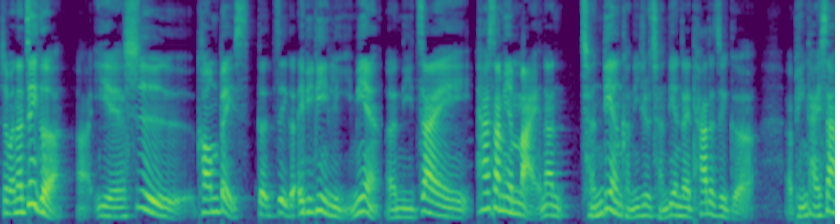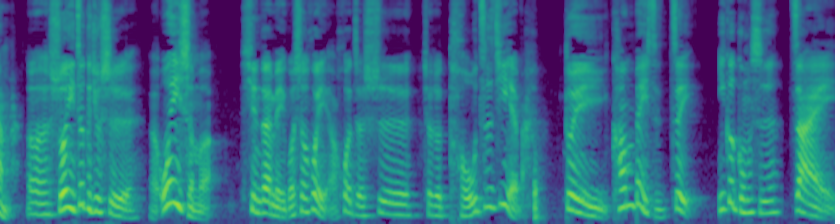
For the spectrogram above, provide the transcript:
是吧？那这个啊，也是 Coinbase 的这个 A P P 里面，呃，你在它上面买，那沉淀肯定就是沉淀在它的这个呃平台上嘛，呃，所以这个就是呃为什么现在美国社会啊，或者是叫做投资界吧，对 Coinbase 这。一个公司在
